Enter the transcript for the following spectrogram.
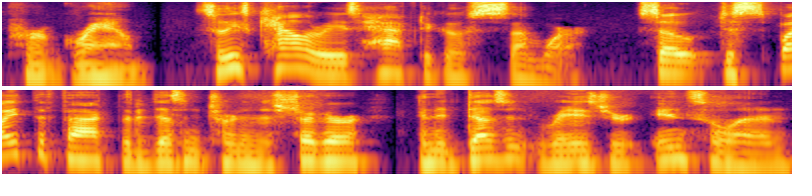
per gram. So these calories have to go somewhere. So despite the fact that it doesn't turn into sugar and it doesn't raise your insulin,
